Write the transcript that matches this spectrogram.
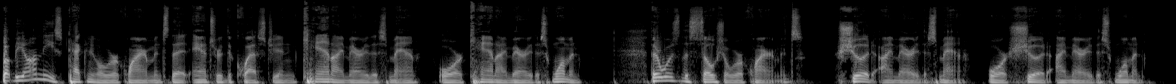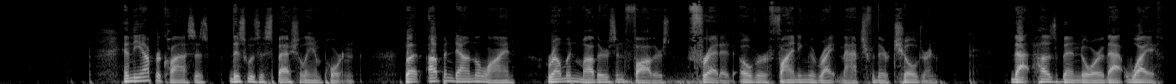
But beyond these technical requirements that answered the question, can I marry this man, or can I marry this woman, there was the social requirements. Should I marry this man, or should I marry this woman? In the upper classes, this was especially important, but up and down the line, Roman mothers and fathers fretted over finding the right match for their children. That husband or that wife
